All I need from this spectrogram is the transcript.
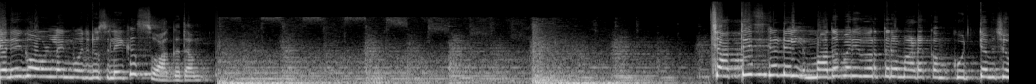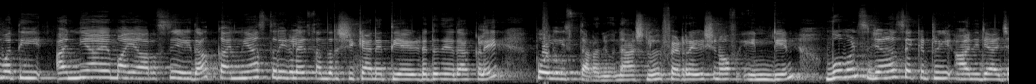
ജനക ഓൺലൈൻ മോജ് ന്യൂസിലേക്ക് സ്വാഗതം. ഛത്തീസ്ഗഡിൽ മതപരിവർത്തനമടക്കം കുറ്റം ചുമത്തി അന്യായമായി അറസ്റ്റ് ചെയ്ത കന്യാസ്ത്രീകളെ സന്ദർശിക്കാനെത്തിയ ഇടത് നേതാക്കളെ പോലീസ് തടഞ്ഞു. National federation of Indian women's general secretary Aniraja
